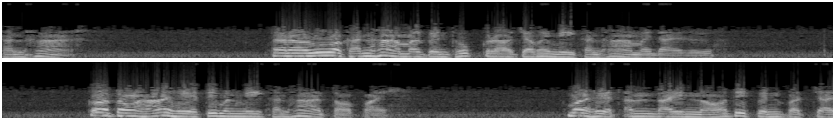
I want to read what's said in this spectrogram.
ขันห้า ถ้าเรารู้ว่าขันห้ามันเป็นทุกข์เราจะไม่มีขันห้าไม่ได้หรือ ก็ต้องหาเหตุที่มันมีขันห้าต่อไป ว่าเหตุอันใดหนอที่เป็นปัจจัย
